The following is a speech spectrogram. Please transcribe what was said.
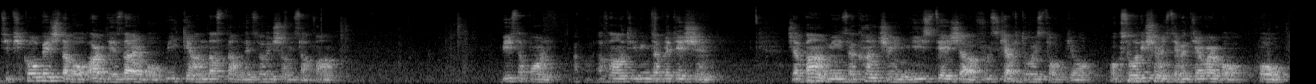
typical vegetable are desirable, we can understand resolution is affirmed. Visa point, affirmative interpretation. Japan means a country in East Asia whose capital is Tokyo. Oxford Dictionary 70 available. 4.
